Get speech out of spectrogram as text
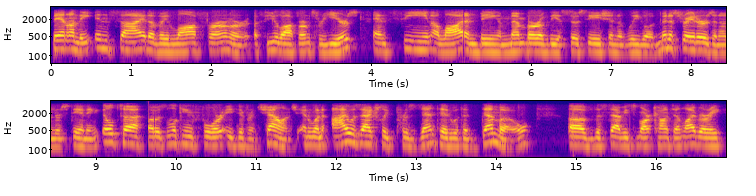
been on the inside of a law firm or a few law firms for years and seen a lot and being a member of the Association of Legal Administrators and understanding ILTA, I was looking for a different challenge. And when I was actually presented with a demo of the Savvy Smart Content Library,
